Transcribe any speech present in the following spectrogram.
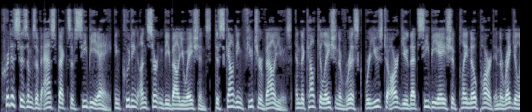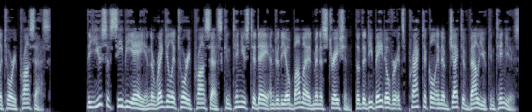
Criticisms of aspects of CBA, including uncertainty valuations, discounting future values, and the calculation of risk, were used to argue that CBA should play no part in the regulatory process. The use of CBA in the regulatory process continues today under the Obama administration, though the debate over its practical and objective value continues.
